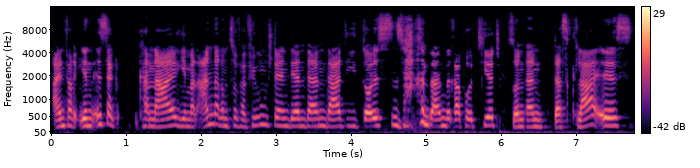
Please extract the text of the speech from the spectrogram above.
einfach ihren Insta-Kanal jemand anderem zur Verfügung stellen, der dann da die dollsten Sachen dann rapportiert, sondern dass klar ist,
